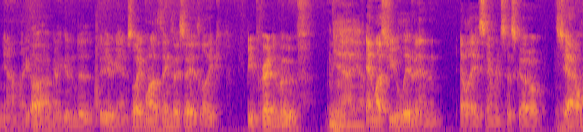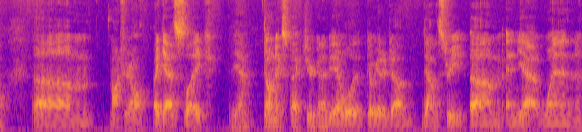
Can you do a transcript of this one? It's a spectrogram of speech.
you know, like, oh, how can I get into video games? Like one of the things I say is like, be prepared to move yeah, yeah, unless you live in L.A., San Francisco, Seattle, um, Montreal. I guess like Yeah. don't expect you're going to be able to go get a job down the street. Um, and yeah, when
